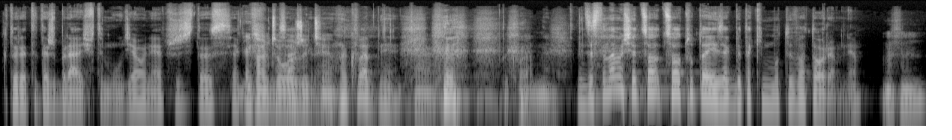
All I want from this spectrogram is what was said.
które ty też brałeś w tym udział, nie? Przecież to jest jakaś I walczą o życie. Dokładnie. Tak, dokładnie. Więc zastanawiam się, co, co tutaj jest jakby takim motywatorem, nie? Mhm.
